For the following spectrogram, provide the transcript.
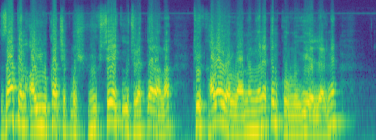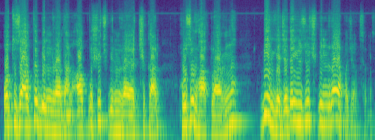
zaten ayyuka çıkmış yüksek ücretler alan Türk Hava Yolları'nın yönetim kurulu üyelerinin 36 bin liradan 63 bin liraya çıkan huzur haklarını bir gecede 103 bin lira yapacaksınız.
